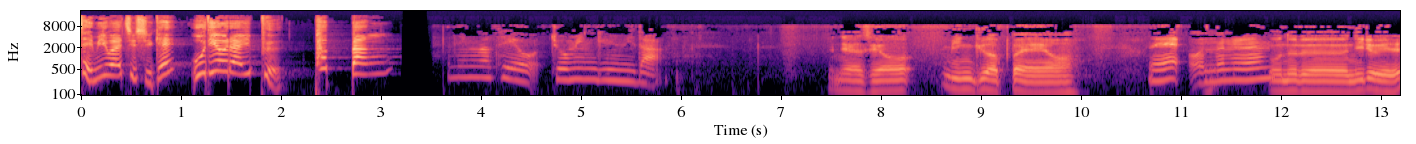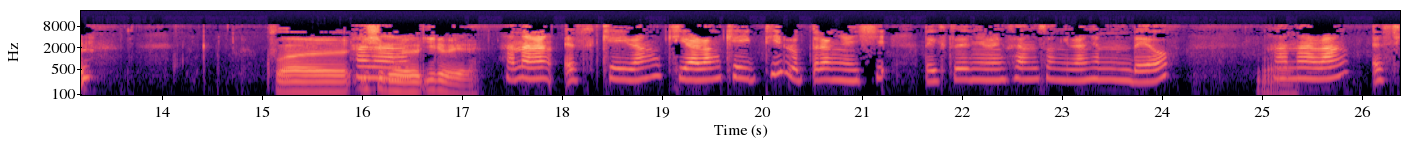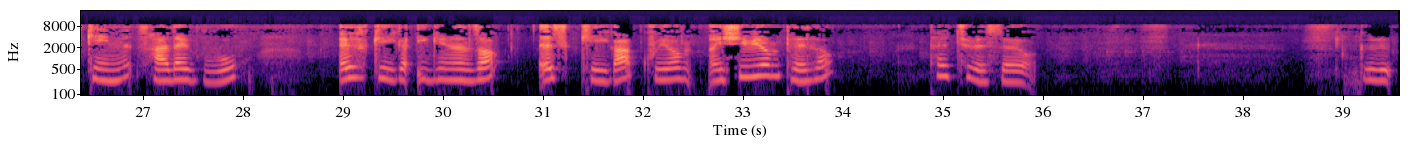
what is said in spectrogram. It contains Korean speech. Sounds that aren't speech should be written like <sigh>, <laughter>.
재미와 지식의 오디오 라이프 팟빵 안녕하세요. 조민규입니다. 안녕하세요. 민규 아빠예요. 네, 오늘은 오늘은 일요일 9월 하나. 25일 일요일 한화랑 SK랑 기아랑 KT, 롯데랑 NC, 넥센이랑 삼성이랑 했는데요. 네. 한화랑 SK는 4대 9로 SK가 이기면서 SK가 9연, 아니 12연패에서 탈출했어요. 그,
